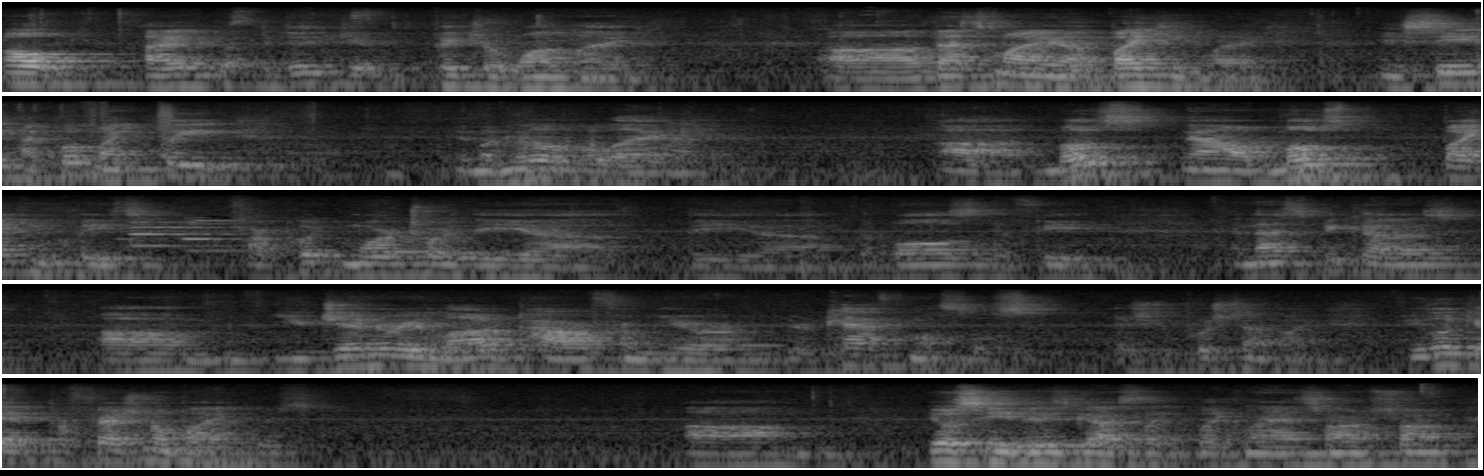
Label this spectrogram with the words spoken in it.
oh, I, I did get a picture of one leg. Uh, that's my uh, biking leg. You see, I put my cleat in the middle of the leg. Uh, most now, most biking cleats are put more toward the uh, the uh, the balls of the feet, and that's because um, you generate a lot of power from your your calf muscles as you push down. Like if you look at professional bikers, um, you'll see these guys like like Lance Armstrong.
